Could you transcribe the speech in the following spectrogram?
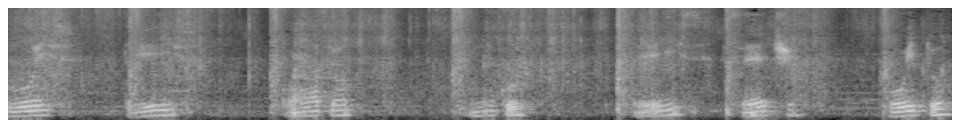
dois, três, quatro, cinco, seis, sete, oito.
